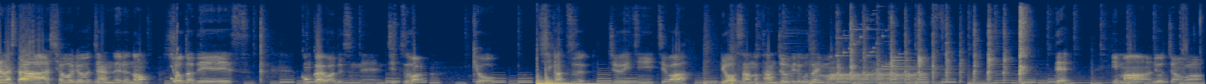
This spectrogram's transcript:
まりました。少量チャンネルの翔太です。今回はですね実は今日4月11日はりょうさんの誕生日でございます。で今りょうちゃんは、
